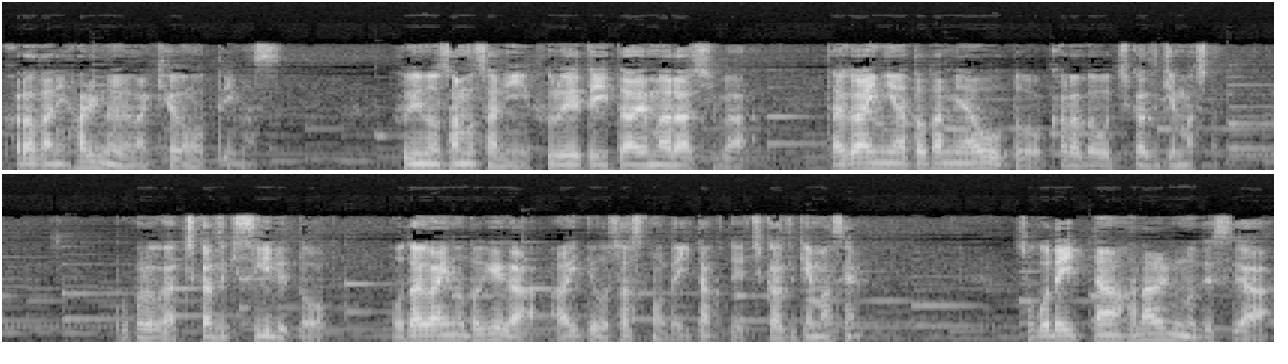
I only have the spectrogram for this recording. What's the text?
体に針のような毛を持っています。冬の寒さに震えていた山嵐は互いに温め合おうと体を近づけました。ところが近づきすぎると、お互いのトゲが相手を刺すので痛くて近づけません。そこで一旦離れるのですが、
